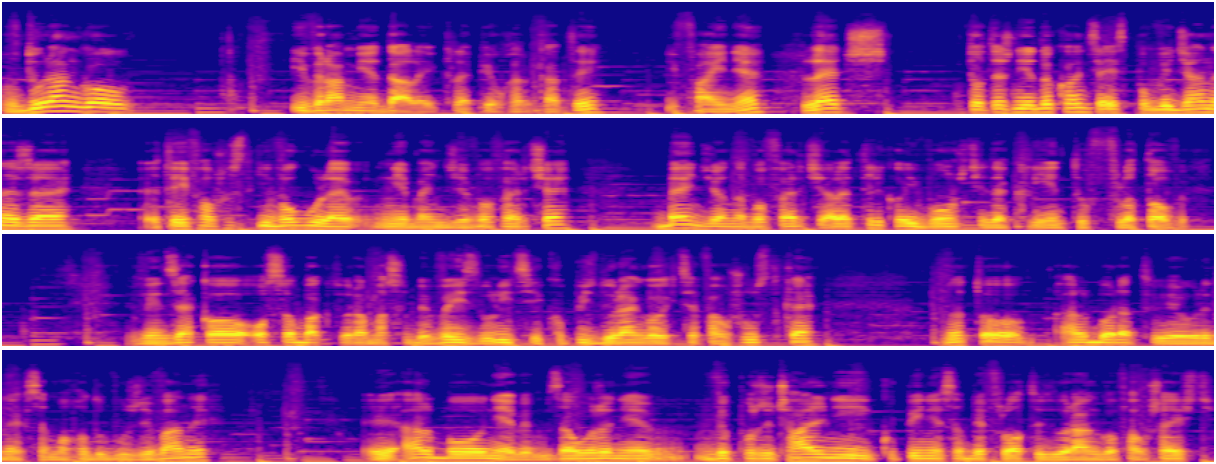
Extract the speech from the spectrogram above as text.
W Durango i w Ramie dalej klepią Hellcaty i fajnie, lecz to też nie do końca jest powiedziane, że tej V6 w ogóle nie będzie w ofercie. Będzie ona w ofercie, ale tylko i wyłącznie dla klientów flotowych. Więc jako osoba, która ma sobie wyjść z ulicy i kupić Durango i chce V6, no to albo ratuje rynek samochodów używanych, albo nie wiem, założenie wypożyczalni i kupienie sobie floty Durango V6.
